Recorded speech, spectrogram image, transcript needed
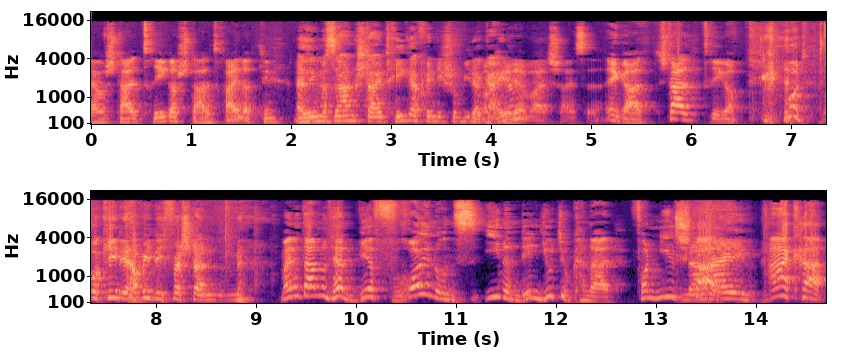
Ja, aber Stahlträger, Stahltreiler klingt. Also ich muss sagen, Stahlträger finde ich schon wieder geil. Okay, der war jetzt scheiße. Egal. Stahlträger. Gut. okay, den habe ich nicht verstanden. Meine Damen und Herren, wir freuen uns, Ihnen den YouTube-Kanal von Nils Stahl, Nein. AK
